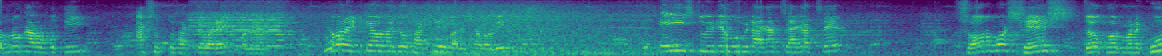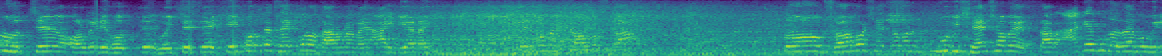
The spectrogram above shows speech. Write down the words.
অন্য কারোর প্রতি আসক্ত থাকতে পারে। মানে ফেভারিট কেউ না, কেউ থাকতেই পারে স্বাভাবিক। এই স্টোরি নিয়ে মুভিটা আগাচ্ছে আগাচ্ছে। সর্বশেষ যখন মানে কোন হচ্ছে অলরেডি হতে, হইতেছে, কে করতেছে, কোনো ধারণা নাই আইডিয়া নাই, এরকম একটা অবস্থা। তো সর্বশেষ যখন মুভি শেষ হবে, তার আগে বোঝা যায় মুভির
